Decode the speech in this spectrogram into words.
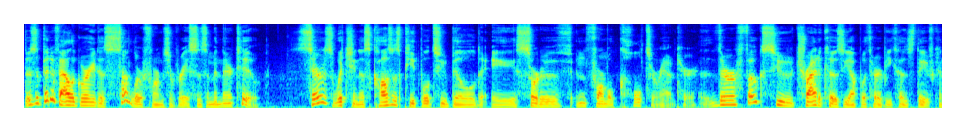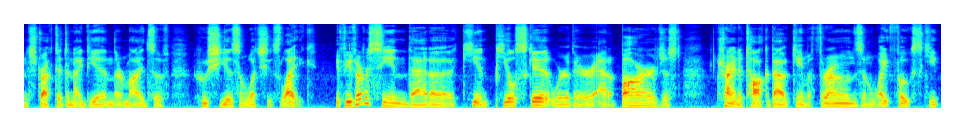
There's a bit of allegory to subtler forms of racism in there too. Sarah's witchiness causes people to build a sort of informal cult around her. There are folks who try to cozy up with her because they've constructed an idea in their minds of who she is and what she's like. If you've ever seen that uh, Key and Peele skit where they're at a bar just trying to talk about Game of Thrones and white folks keep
